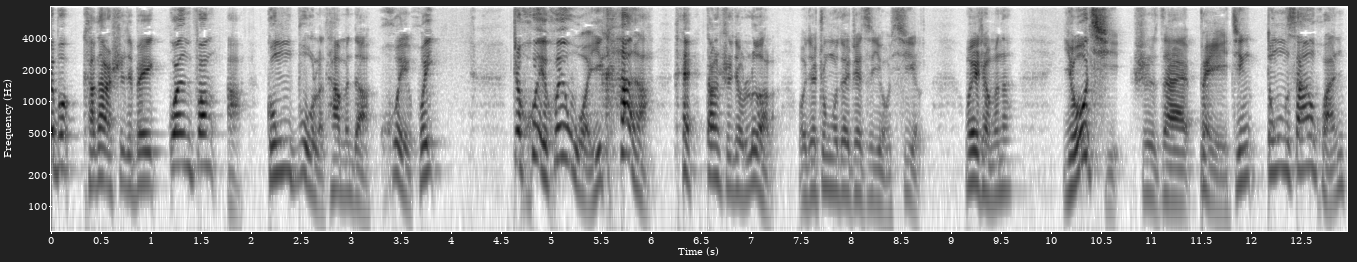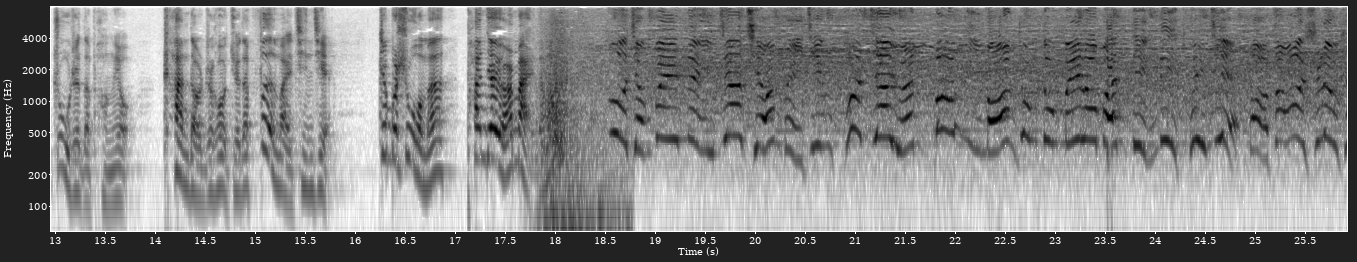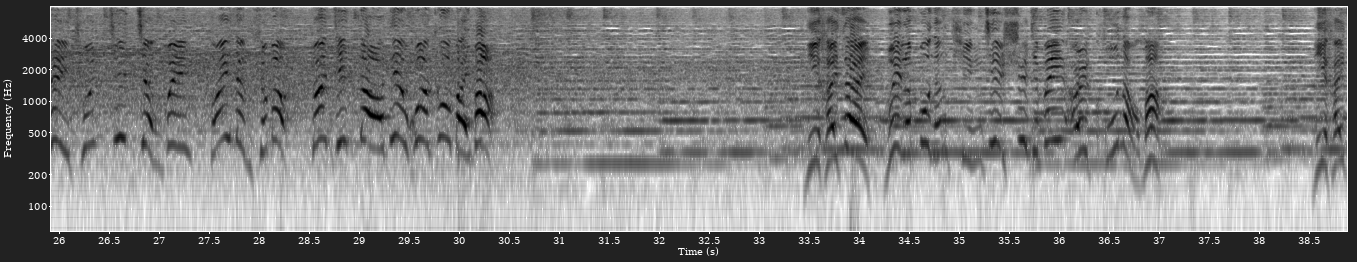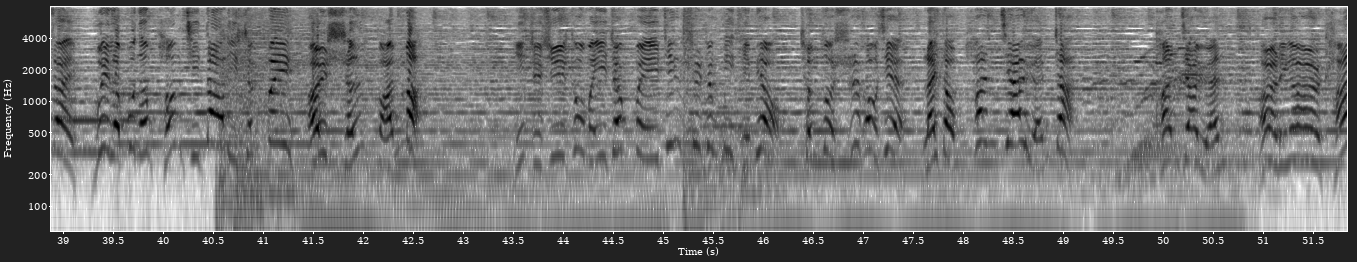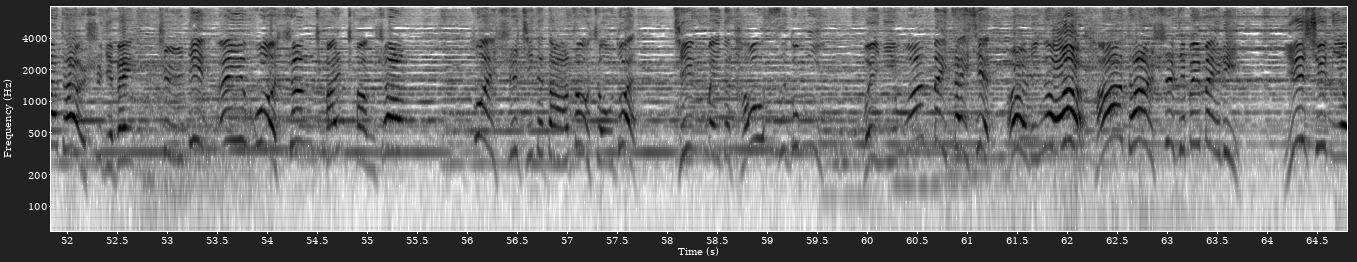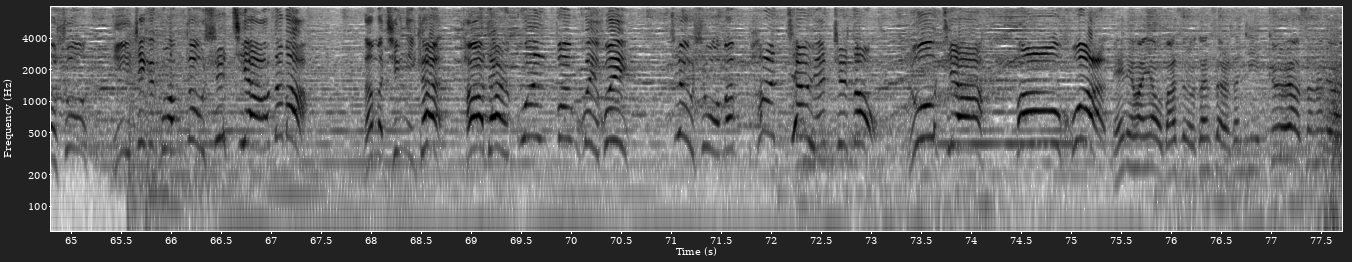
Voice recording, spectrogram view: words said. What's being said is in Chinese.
这不，卡塔尔世界杯官方啊公布了他们的会徽。这会徽我一看啊，嘿，当时就乐了。我觉得中国队这次有戏了。为什么呢？尤其是在北京东三环住着的朋友看到之后，觉得分外亲切。这不是我们潘家园买的吗？做奖杯哪家强？北京潘家园帮你忙，中东没鼎力推荐，打造二十六 K 纯金奖杯，还等什么？赶紧打电话购买吧！你还在为了不能挺进世界杯而苦恼吗？你还在为了不能捧起大力神杯而神烦吗？你只需购买一张北京市政地铁票，乘坐十号线来到潘家园站。潘家园，二零二二卡塔尔世界杯指定 A 货生产厂商，钻石级的打造手段，精美的陶瓷工艺，为你完美再现二零二二卡塔尔世界杯魅力。也许你要说，你这个广告是假的吧？那么，请你看卡塔尔官方会徽，就是我们潘家园制造。如假包换，联电话幺五八四六三四二三七，QQ 幺三三六。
